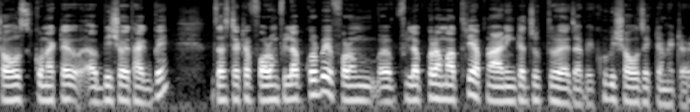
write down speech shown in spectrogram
সহজ কোনো একটা বিষয় থাকবে। জাস্ট একটা ফর্ম ফিল আপ করবে। ফর্ম ফিল আপ করা মাত্রই আপনার আর্নিংটা যুক্ত হয়ে যাবে। খুবই সহজ একটা মেটার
